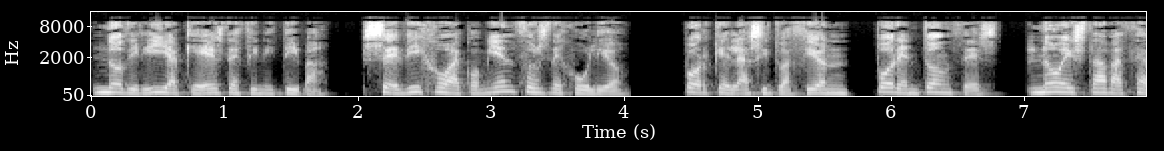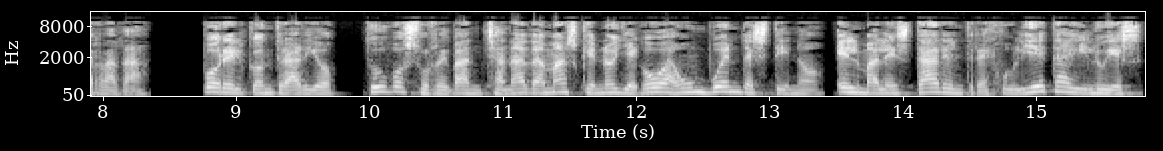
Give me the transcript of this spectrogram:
No diría que es definitiva, se dijo a comienzos de julio. Porque la situación, por entonces, no estaba cerrada. Por el contrario, tuvo su revancha nada más que no llegó a un buen destino. El malestar entre Julieta y Luis,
